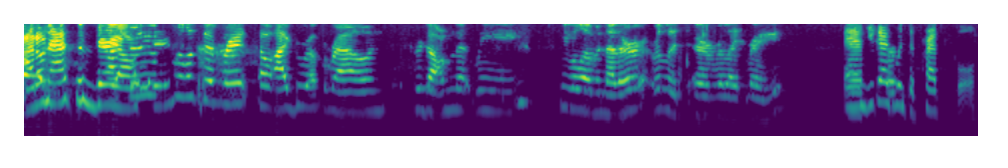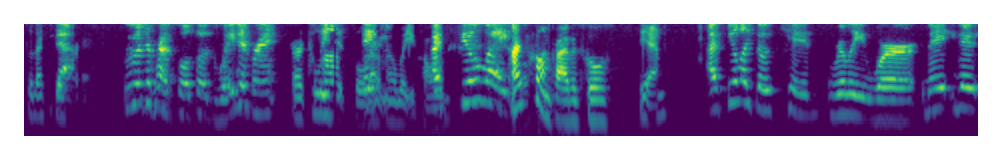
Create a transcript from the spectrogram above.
I don't ask this very I often. was a little different. So I grew up around predominantly people of another religion or relate race. And you guys went to prep school, so that's Yeah. different. We went to prep school, so it's way different. Or collegiate um, school. I don't know what you call it. I them. feel like I just call them private schools. I feel like those kids really were they they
